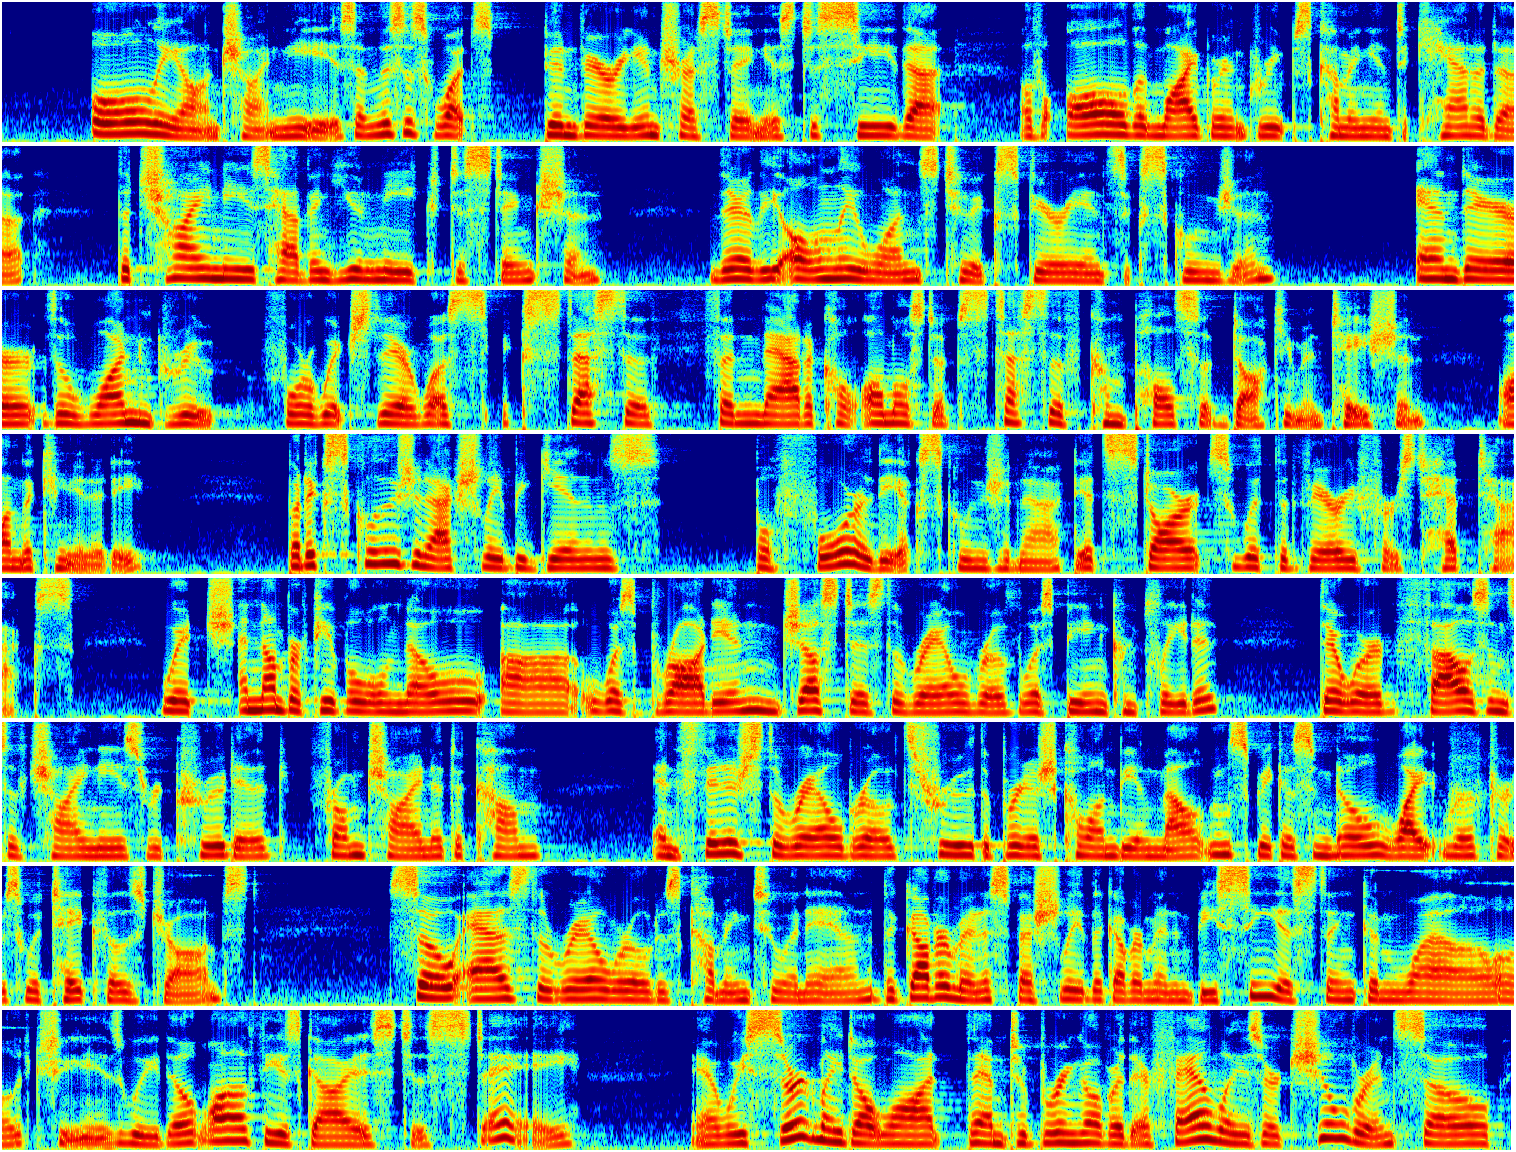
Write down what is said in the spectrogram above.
only on Chinese. And this is what's been very interesting is to see that of all the migrant groups coming into Canada, the Chinese have a unique distinction. They're the only ones to experience exclusion. And they're the one group for which there was excessive, fanatical, almost obsessive compulsive documentation on the community. But exclusion actually begins before the Exclusion Act. It starts with the very first head tax, which a number of people will know uh, was brought in just as the railroad was being completed. There were thousands of Chinese recruited from China to come and finish the railroad through the British Columbian Mountains because no white workers would take those jobs. So, as the railroad is coming to an end, the government, especially the government in BC, is thinking, well, geez, we don't want these guys to stay. And we certainly don't want them to bring over their families or children. So,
